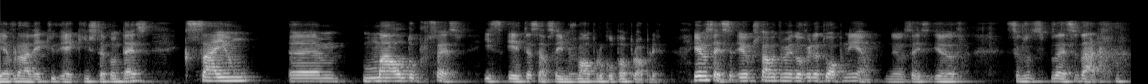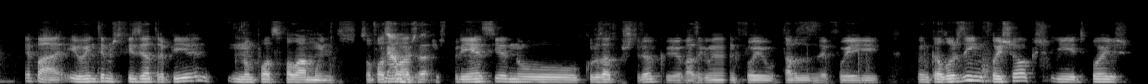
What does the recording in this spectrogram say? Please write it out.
e a verdade é que, é que isto acontece, que saiam um, mal do processo. E, e atenção, saímos mal por culpa própria. Eu não sei, eu gostava também de ouvir a tua opinião. Eu não sei se, eu, se, se pudesse dar. Epá, eu em termos de fisioterapia não posso falar muito. Só posso não, falar de experiência no cruzado posterior, que basicamente foi o que estavas a dizer. Foi, foi um calorzinho, foi choques e depois,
